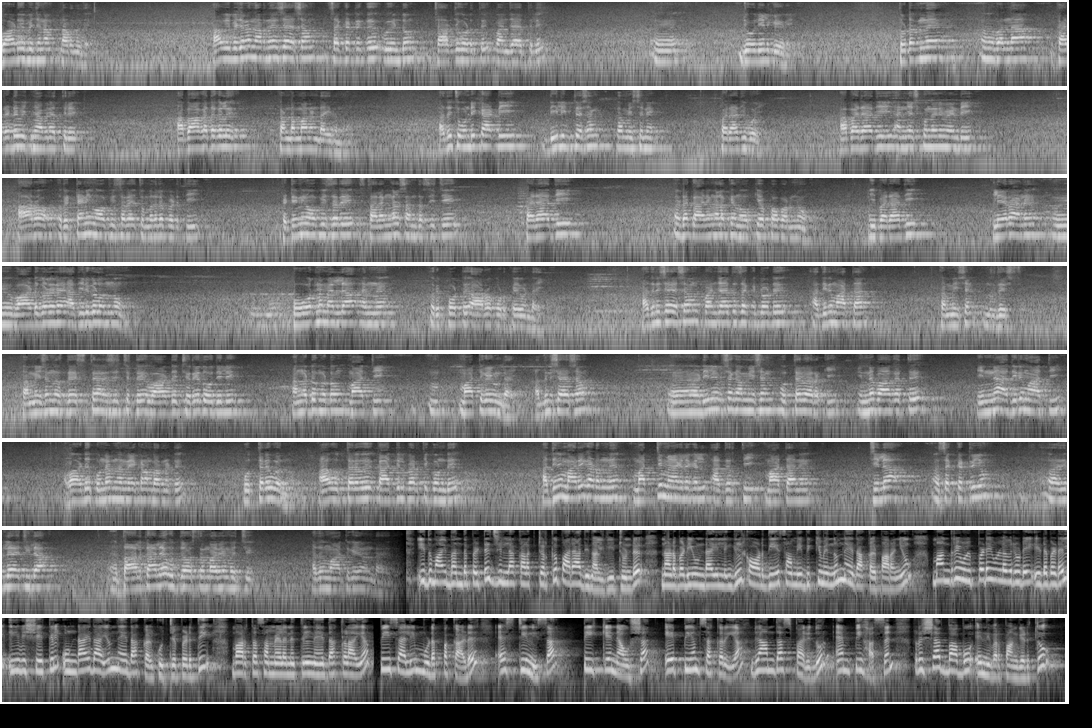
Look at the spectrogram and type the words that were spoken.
വാർഡ് വിഭജനം നടന്നത്. ആ വിഭജനം നടന്നതിന് ശേഷം സെക്രട്ടറിക്ക് വീണ്ടും ചാർജ് കൊടുത്ത് പഞ്ചായത്തിൽ ജോലിയിൽ കയറി. തുടർന്ന് വന്ന കരട് വിജ്ഞാപനത്തിൽ അപാകതകൾ കണ്ടമാനുണ്ടായിരുന്നു അത് ചൂണ്ടിക്കാട്ടി ഡീലിമിറ്റേഷൻ കമ്മീഷന് പരാതി പോയി. ആ പരാതി അന്വേഷിക്കുന്നതിന് വേണ്ടി ഒ റിട്ടേണിംഗ് ഓഫീസറെ ചുമതലപ്പെടുത്തി. റിട്ടേണിംഗ് ഓഫീസർ സ്ഥലങ്ങൾ സന്ദർശിച്ച് പരാതിയുടെ കാര്യങ്ങളൊക്കെ നോക്കിയപ്പോൾ പറഞ്ഞു ഈ പരാതി ക്ലിയറാണ്. വാർഡുകളുടെ അതിരുകളൊന്നും പൂർണമല്ല എന്ന് റിപ്പോർട്ട് ആർ ഒ കൊടുക്കുകയുണ്ടായി. അതിനുശേഷം പഞ്ചായത്ത് സെക്രട്ടറിയോട് അതിര് മാറ്റാൻ കമ്മീഷൻ നിർദ്ദേശിച്ചു. കമ്മീഷൻ നിർദ്ദേശത്തിനനുസരിച്ചിട്ട് വാർഡ് ചെറിയ തോതിൽ അങ്ങോട്ടും ഇങ്ങോട്ടും മാറ്റി മാറ്റുകയുണ്ടായി. അതിനുശേഷം ഡിലിമിഷൻ കമ്മീഷൻ ഉത്തരവിറക്കി. ഇന്ന ഭാഗത്ത് ഇന്ന അതിര് മാറ്റി വാർഡ് പുനർനിർണയിക്കണം പറഞ്ഞിട്ട് ഉത്തരവ് വന്നു. ആ ഉത്തരവ് കാറ്റിൽ പരത്തിക്കൊണ്ട് അതിന് മറികടന്ന് മറ്റ് മേഖലകൾ അതിർത്തി മാറ്റാൻ ചില സെക്രട്ടറിയും അതിലെ ചില താൽക്കാലിക ഉദ്യോഗസ്ഥന്മാരെയും വെച്ച് അത് മാറ്റുകയുണ്ടായത് ഇതുമായി ബന്ധപ്പെട്ട് ജില്ലാ കളക്ടർക്ക് പരാതി നൽകിയിട്ടുണ്ട്. നടപടി ഉണ്ടായില്ലെങ്കിൽ കോടതിയെ സമീപിക്കുമെന്നും നേതാക്കൾ പറഞ്ഞു. മന്ത്രി ഉൾപ്പെടെയുള്ളവരുടെ ഇടപെടൽ ഈ വിഷയത്തിൽ ഉണ്ടായതായും നേതാക്കൾ കുറ്റപ്പെടുത്തി. വാർത്താ സമ്മേളനത്തിൽ നേതാക്കളായ P Saleem Mudappakkad S T Nisar T K Noushad A P M Zakariya Ramdas Paridur M P Hasan Rishad Babu എന്നിവർ പങ്കെടുത്തു.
